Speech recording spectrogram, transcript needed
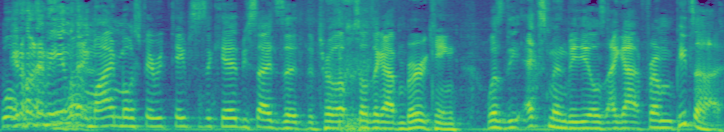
Well, You know what I mean? One Like- of my most favorite tapes as a kid, besides the, the turtle episodes I got from Burger King, was the X Men videos I got from Pizza Hut.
